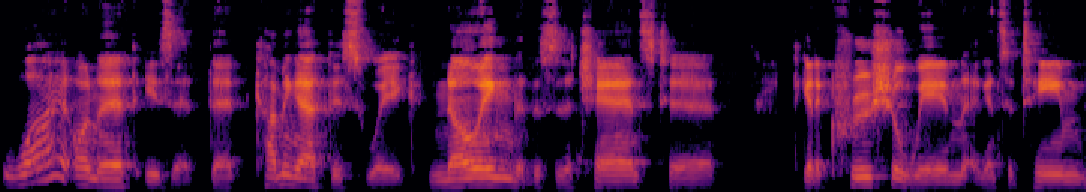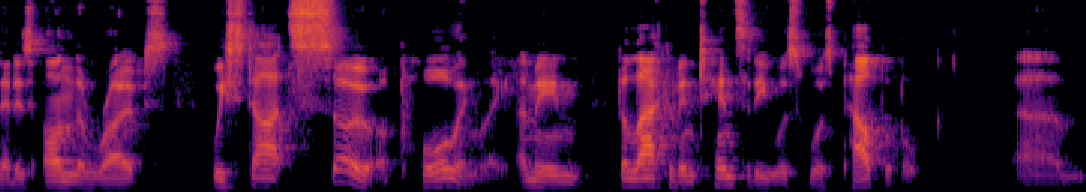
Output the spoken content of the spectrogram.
why on earth is it that coming out this week, knowing that this is a chance to to get a crucial win against a team that is on the ropes, we start so appallingly? I mean, the lack of intensity was was palpable. Um,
